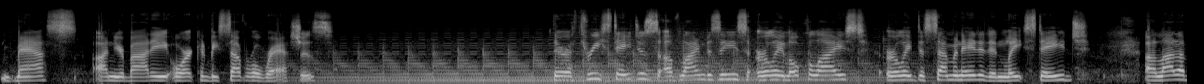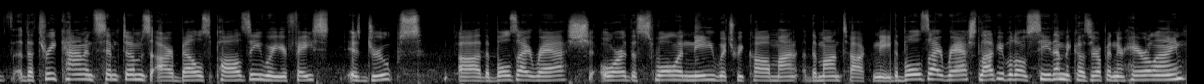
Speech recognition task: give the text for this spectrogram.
mass on your body, or it could be several rashes. There are three stages of Lyme disease, early localized, early disseminated, and late stage. A lot of the three common symptoms are Bell's palsy, where your face is droops, uh, the bullseye rash or the swollen knee, which we call mon the Montauk knee. The bullseye rash, a lot of people don't see them because they're up in their hairline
